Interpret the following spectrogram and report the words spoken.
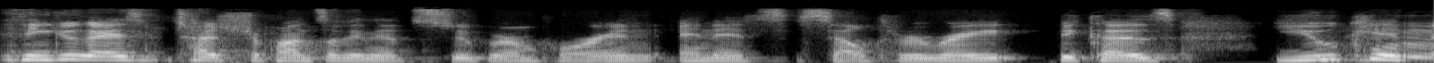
I think you guys touched upon something that's super important and it's sell through rate because you mm-hmm. can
